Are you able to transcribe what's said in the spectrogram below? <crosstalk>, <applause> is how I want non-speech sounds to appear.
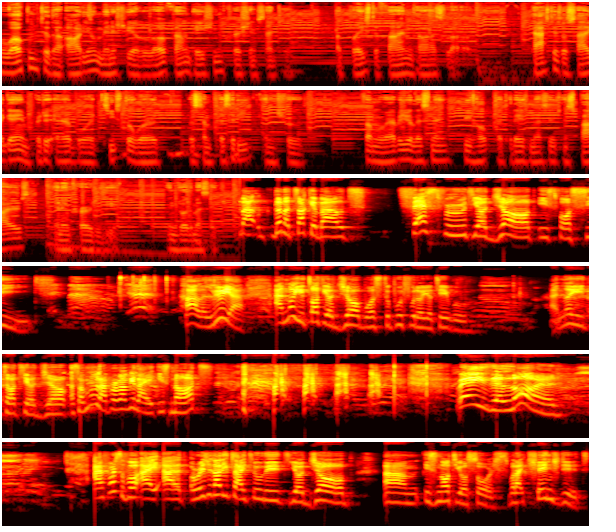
Welcome to the audio ministry of Love Foundation Christian Center, a place to find God's love. Pastors Osage and Bridget Arabord teach the word with simplicity and truth. From wherever you're listening, we hope that today's message inspires and encourages you. Enjoy the message. about gonna talk about first fruit your job is for seed hallelujah i know you thought your job was to put food on your table i know you thought your job. Some people are probably like it's not. <laughs> Praise the lord. And first of all i had originally titled it your job um, is not your source but i changed it.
